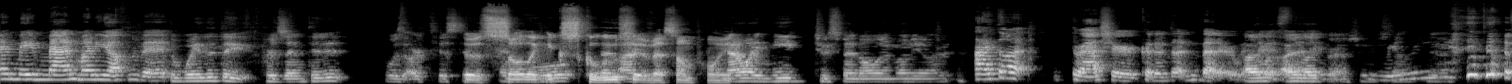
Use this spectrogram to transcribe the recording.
and made mad money off of it. The way that they presented it was artistic. It was so like cool that exclusive at some point. now I need to spend all my money on it. I thought Thrasher could have done better with I, their I like Thrasher. so, Really? yeah.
